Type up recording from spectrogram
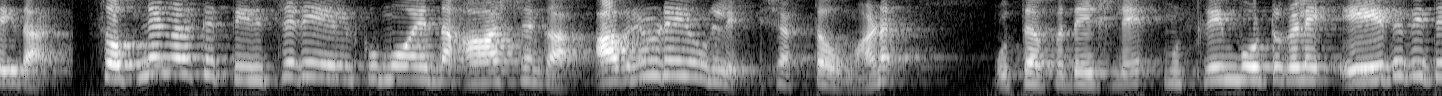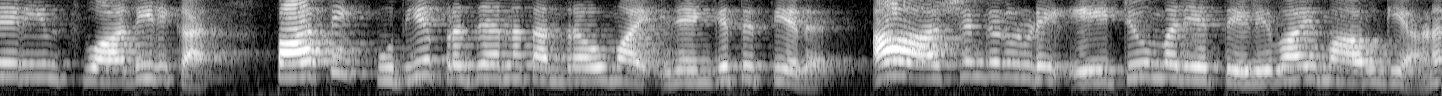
ചെയ്താൽ സ്വപ്നങ്ങൾക്ക് തിരിച്ചടിയേൽക്കുമോ എന്ന ആശങ്ക അവരുടെ ഉള്ളിൽ ശക്തവുമാണ്. ഉത്തർപ്രദേശിലെ മുസ്ലിം വോട്ടുകളെ ഏതു വിധേനയും സ്വാധീനിക്കാൻ പാർട്ടി പുതിയ പ്രചാരണ തന്ത്രവുമായി രംഗത്തെത്തിയത് ആ ആശങ്കകളുടെ ഏറ്റവും വലിയ തെളിവായി മാറുകയാണ്.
